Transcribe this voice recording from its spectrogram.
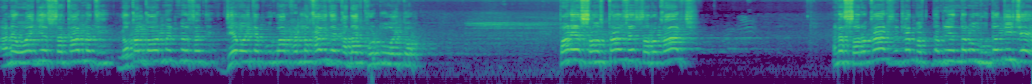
અને હોય જે સરકાર નથી લોકલ ગવર્મેન્ટ નથી જે હોય તે પૂર્વાખંડ લખાવી દે, કદાચ ખોટું હોય તો. પણ એ સંસ્થા છે, સરકાર છે. અને સરકાર એટલે મતલબની અંદરમાં મુદતી છે.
